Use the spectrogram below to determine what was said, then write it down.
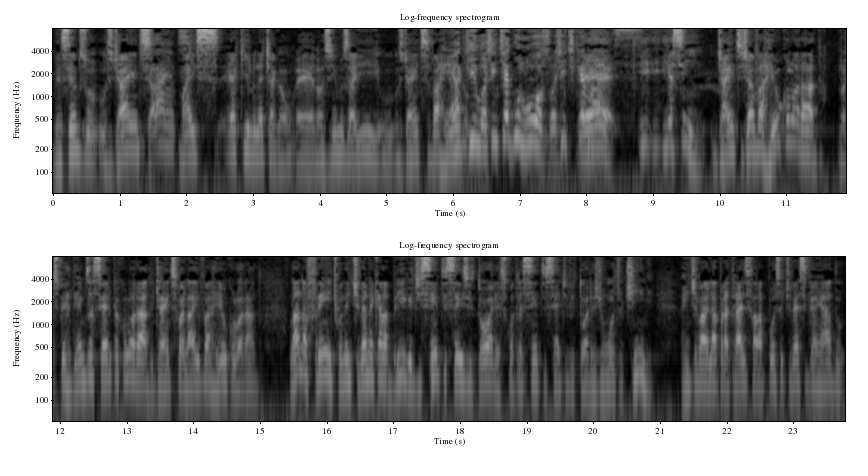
vencemos os Giants, Giants. mas é aquilo, né, Tiagão? É, nós vimos aí os Giants varrendo. É aquilo, a gente é guloso, a gente quer é, mais. E, e, assim, Giants já varreu o Colorado. Nós perdemos a série para Colorado. Giants foi lá e varreu o Colorado. Lá na frente, quando a gente estiver naquela briga de 106 vitórias contra 107 vitórias de um outro time, a gente vai olhar para trás e falar: pô, se eu tivesse ganhado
